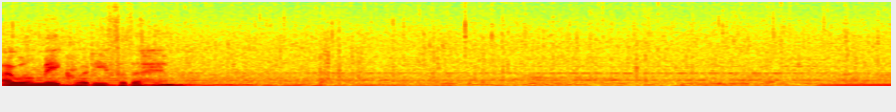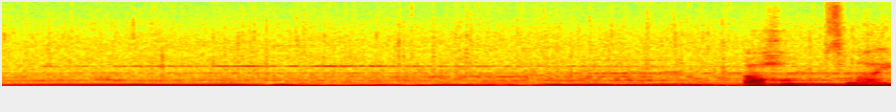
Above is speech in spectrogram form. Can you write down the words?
I will make ready for the hymn. Our hopes lie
